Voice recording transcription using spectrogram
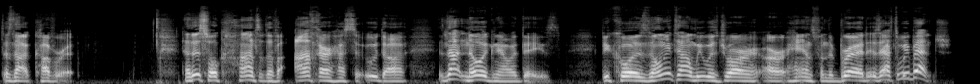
does not cover it. Now this whole concept of achar hasauda is not knowing nowadays, because the only time we withdraw our hands from the bread is after we bench.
